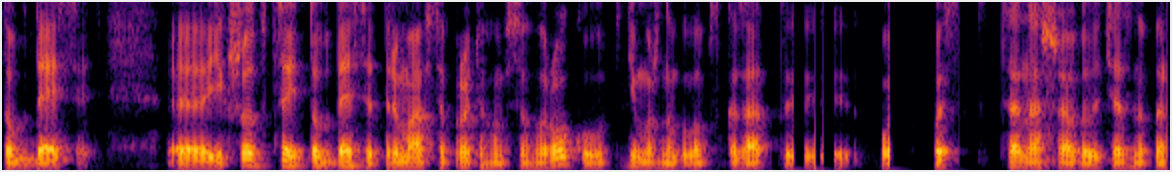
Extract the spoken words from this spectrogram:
топ-10. Е, Якщо б цей топ-10 тримався протягом всього року, тоді можна було б сказати: ось це наша величезна перемога.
